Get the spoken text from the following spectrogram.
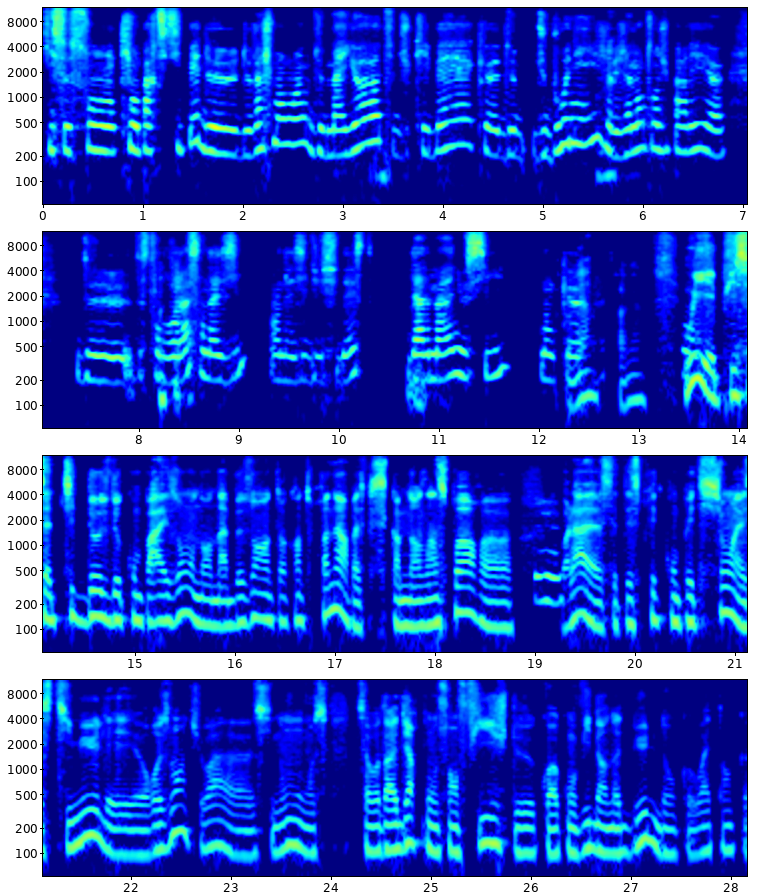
qui se sont qui ont participé de, de vachement loin de Mayotte du Québec euh, de, du Brunei. J'avais jamais entendu parler euh, de, de cet endroit là c'est en Asie en Asie du Sud-Est d'Allemagne aussi donc, euh, Oui, et puis cette petite dose de comparaison, on en a besoin en tant qu'entrepreneur parce que c'est comme dans un sport. Euh, mmh. Voilà, cet esprit de compétition, elle stimule et heureusement, tu vois. Euh, sinon, ça voudrait dire qu'on s'en fiche de quoi qu'on vit dans notre bulle. Donc, ouais, tant que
